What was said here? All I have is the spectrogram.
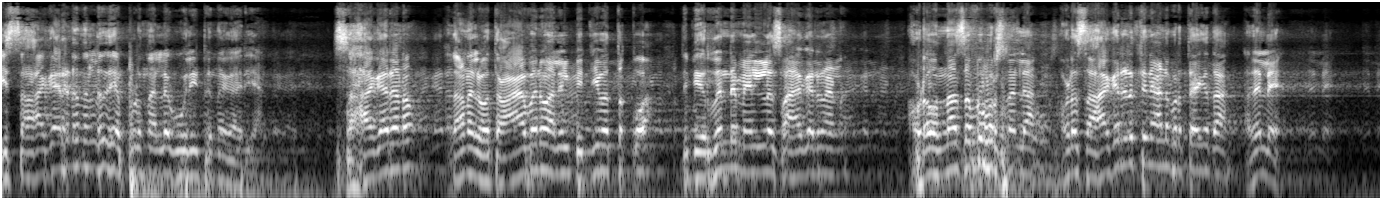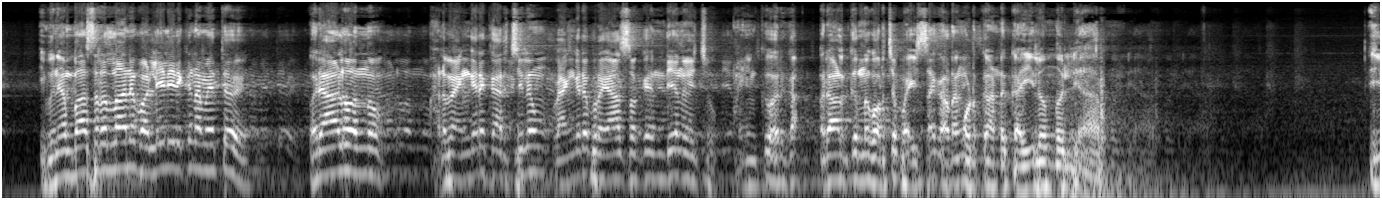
ഈ സഹകരണം എന്നുള്ളത് എപ്പോഴും നല്ല കൂലിട്ടുന്ന കാര്യമാണ്. സഹകരണം. അതാണല്ലോ താപനം അല്ലെങ്കിൽ ബിജിവത്തക്കുക ഇത് ബിറിന്റെ മേലുള്ള സഹകരണമാണ് അവിടെ ഒന്നാം സഭ പ്രശ്നമല്ല അവിടെ സഹകരണത്തിനാണ് പ്രത്യേകത. അതല്ലേ? ഇബിൻ അബ്ബാസ് റഹ്ലാന് പള്ളിയിലിരിക്കുന്ന സമയത്ത് ഒരാൾ വന്നു. ആൾ ഭയങ്കര കരച്ചിലും ഭയങ്കര പ്രയാസമൊക്കെ എന്തിയെന്ന് വെച്ചു എനിക്ക് ഒരു ഒരാൾക്ക് ഇന്ന് കുറച്ച് പൈസ കടം കൊടുക്കാണ്ട് കയ്യിലൊന്നുമില്ല. ഈ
